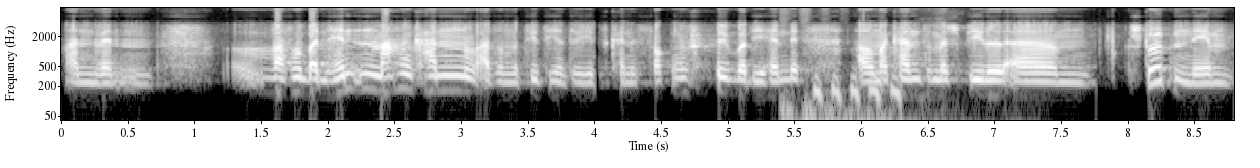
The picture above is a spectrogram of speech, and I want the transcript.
anwenden. Was man bei den Händen machen kann, also man zieht sich natürlich jetzt keine Socken über die Hände, aber man kann zum Beispiel ähm, Stulpen nehmen.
